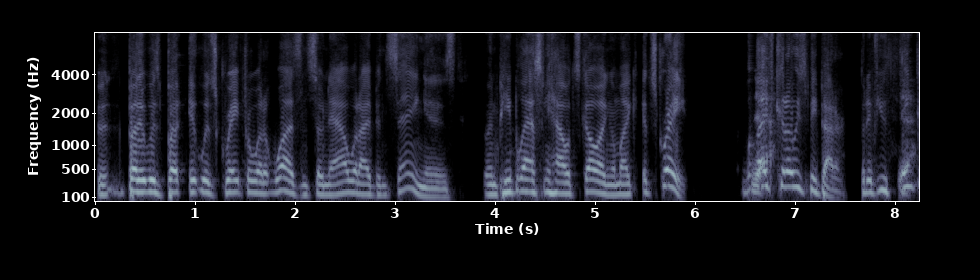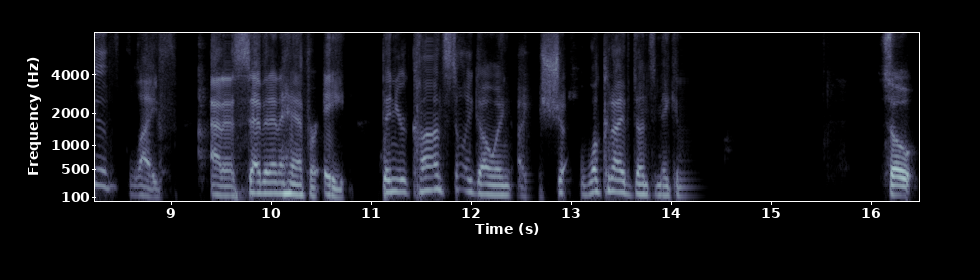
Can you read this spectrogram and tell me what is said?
But it was, but it was great for what it was. And so now what I've been saying is when people ask me how it's going, I'm like, it's great. Life Yeah. could always be better. But if you think of life at a seven and a half or eight, then you're constantly going, I should, what could I have done to make it So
